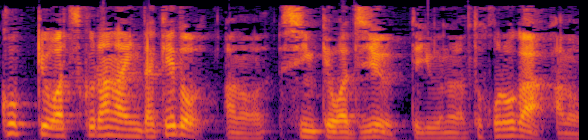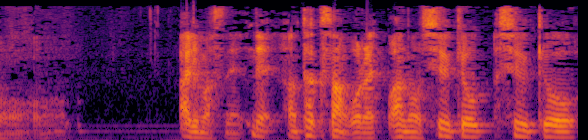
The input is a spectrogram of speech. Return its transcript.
国境は作らないんだけど、あの、信教は自由っていうようなところが、あの、ありますね。で、たくさんおられ、あの、宗教、宗教、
